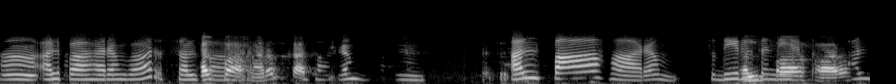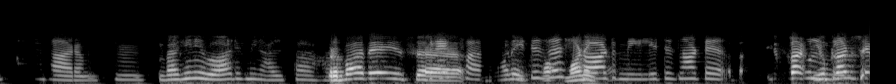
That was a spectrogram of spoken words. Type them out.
अल्पाहारं वा अल्पाहारं सुदीर्घसन्धिहारम् भगिनी वाट् इस् मीन् अल्पाहारे? Is it is a meal it is not you can say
